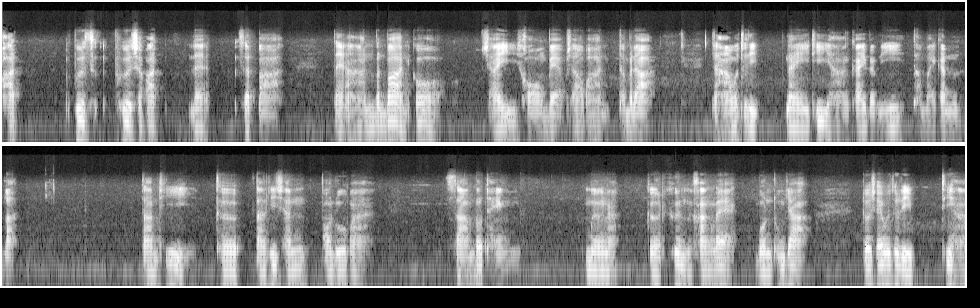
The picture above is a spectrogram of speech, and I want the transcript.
พัดพืชพืชพัดและสัตว์ป่า แต่อาหารบ้านๆก็ใช้ของแบบชาวบ้านธรรมดา จะหาวัตถุดิบในที่ห่างไกลแบบนี้ทำไมกันล่ะ ตามที่เธอตามที่ฉันพอรู้มาสามรถแห่งเมืองน่ะ เกิดขึ้นครั้งแรกบนทุ่งหญ้า โดยใช้วัตถุดิบที่หา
